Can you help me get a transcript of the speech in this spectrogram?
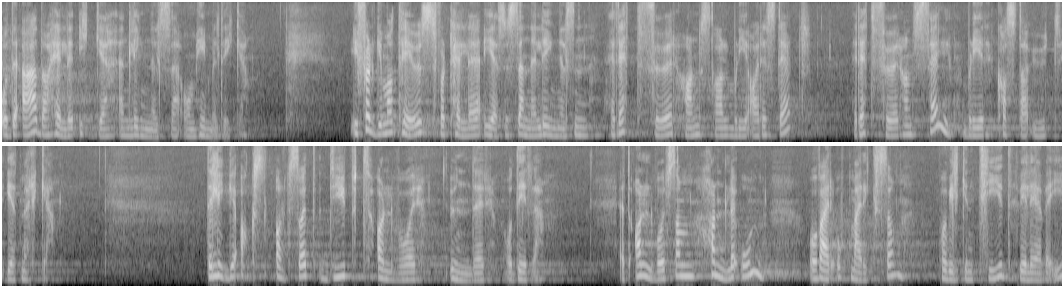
Og det er da heller ikke en lignelse om himmelriket. Ifølge Matteus forteller Jesus denne lignelsen rett før han skal bli arrestert, rett før han selv blir kasta ut i et mørke. Det ligger altså et dypt alvor under å dirre. Et alvor som handler om å være oppmerksom på hvilken tid vi lever i,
